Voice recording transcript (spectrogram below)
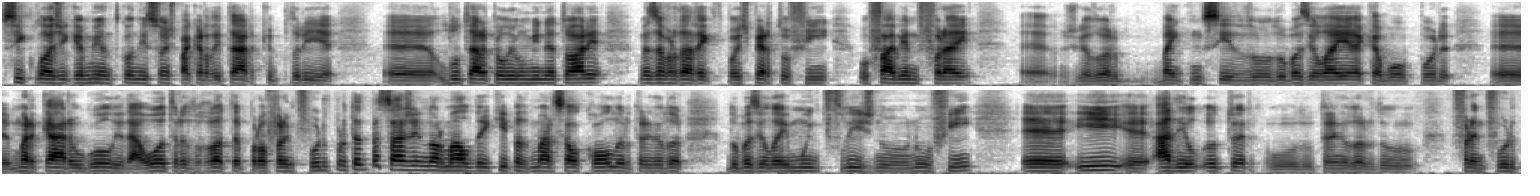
psicologicamente condições para acreditar que poderia lutar pela eliminatória, mas a verdade é que depois, perto do fim, o Fabian Frey eh, um jogador bem conhecido do, do Basileia, acabou por uh, marcar o gol e dar outra derrota para o Frankfurt. Portanto, passagem normal da equipa de Marcel Kohler, o treinador do Basileia, muito feliz no, no fim. Uh, e uh, Adil Utter, o, o, treinador do Frankfurt,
